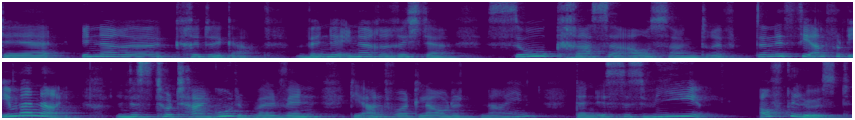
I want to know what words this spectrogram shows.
der innere Kritiker, wenn der innere Richter so krasse Aussagen trifft, dann ist die Antwort immer Nein. Und das ist total gut, weil wenn die Antwort lautet Nein, dann ist es wie aufgelöst.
